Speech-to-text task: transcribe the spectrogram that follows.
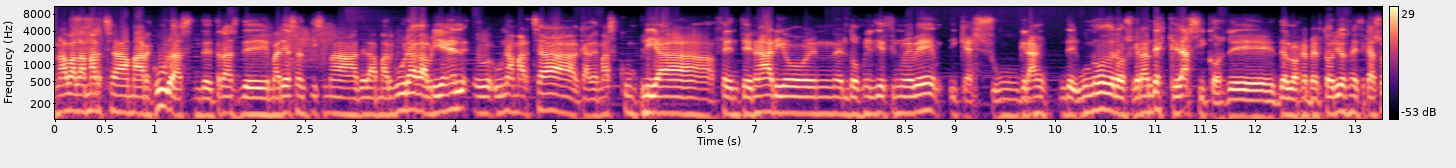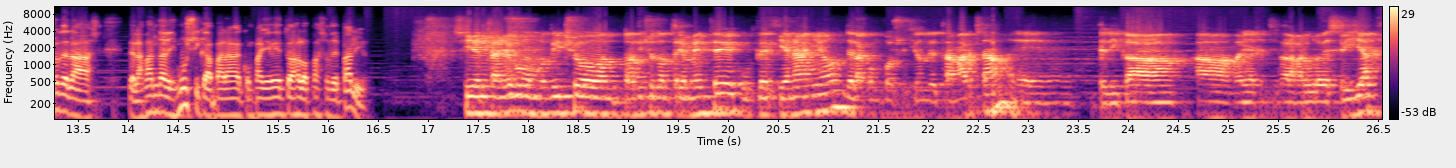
Sonaba la marcha Amarguras detrás de María Santísima de la Amargura, Gabriel, eh, una marcha que además cumplía centenario en el 2019 y que es un gran, uno de los grandes clásicos de, de los repertorios, en este caso de las, de las bandas de música para acompañamientos a los pasos de palio. Sí, este año, como hemos dicho, has dicho anteriormente, cumple 100 años de la composición de esta marcha, eh, a María Santísima de la Amargura de Sevilla,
